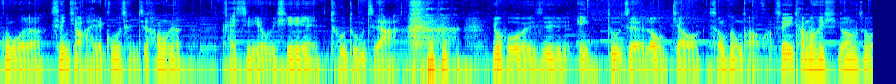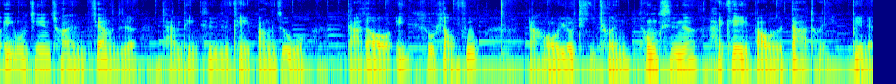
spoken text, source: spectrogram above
过了生小孩的过程之后呢。开始有一些凸肚子啊，又或者是诶肚子的肉比较松松垮垮，所以他们会希望说，诶我今天穿这样子的产品，是不是可以帮助我达到诶缩小腹，然后又提臀，同时呢还可以把我的大腿变得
